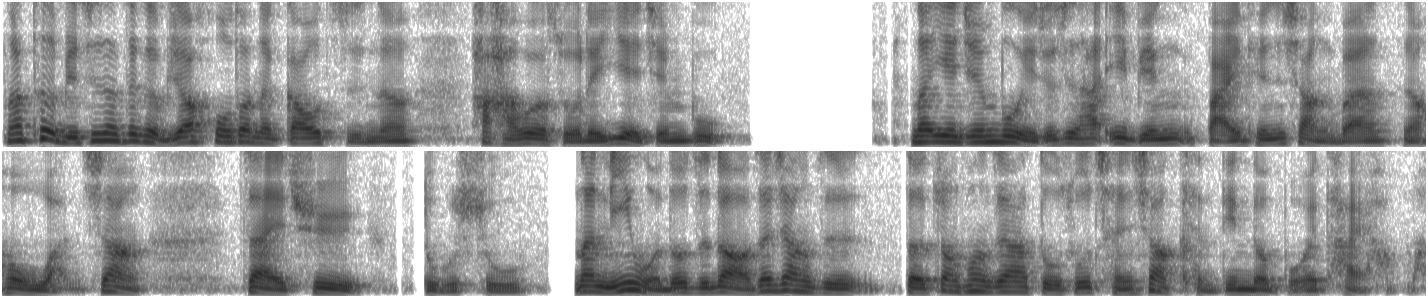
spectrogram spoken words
那特别是在这个比较后段的高职呢，他还会有所谓的夜间部。那夜间部也就是他一边白天上班，然后晚上再去读书。那你我都知道，在这样子的状况之下，读书成效肯定都不会太好嘛。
